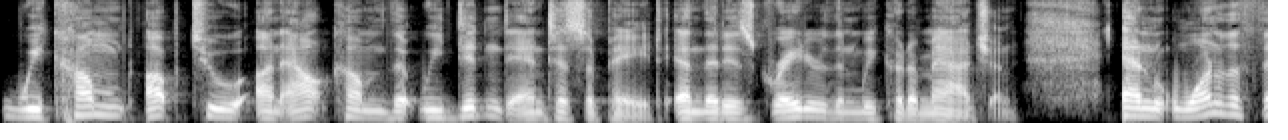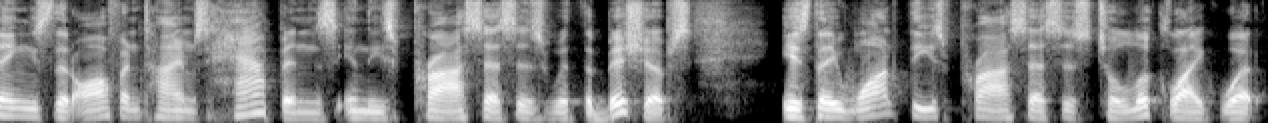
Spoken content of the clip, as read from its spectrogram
we come up to an outcome that we didn't anticipate and that is greater greater than we could imagine. And one of the things that oftentimes happens in these processes with the bishops is they want these processes to look like what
